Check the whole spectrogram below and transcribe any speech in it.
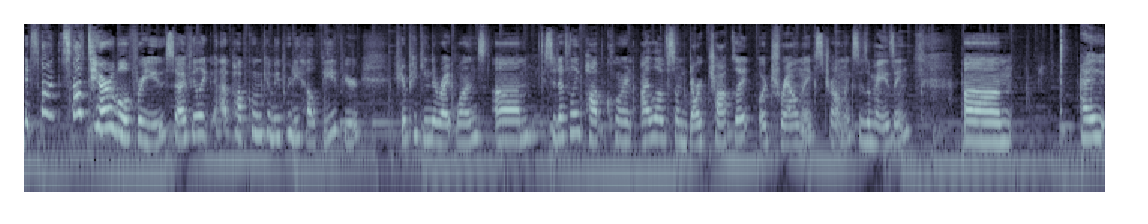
it's not it's not terrible for you so i feel like uh, popcorn can be pretty healthy if you're if you're picking the right ones um so definitely popcorn i love some dark chocolate or trail mix trail mix is amazing um i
